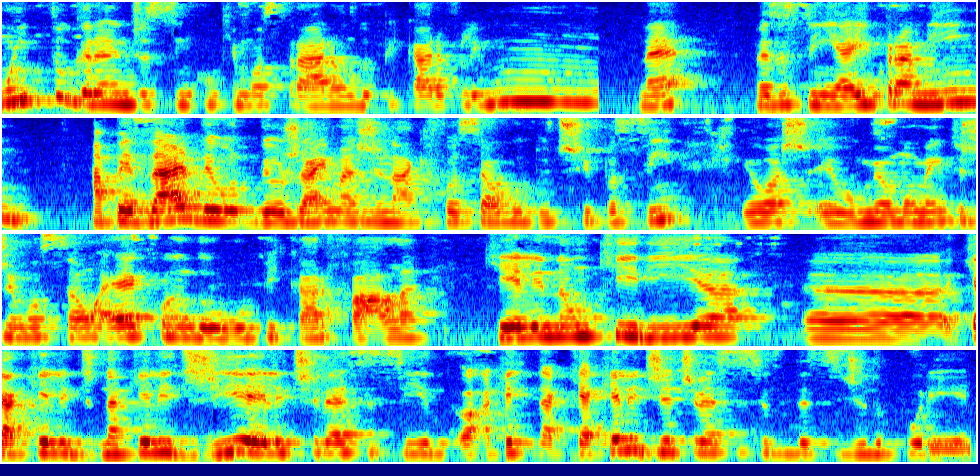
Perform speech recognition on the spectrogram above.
muito grande assim com o que mostraram do Picard. Eu falei, hum, né? Mas assim, aí para mim, apesar de eu, de eu já imaginar que fosse algo do tipo assim, eu eu- o meu momento de emoção é quando o Picard fala que ele não queria eh, que aquele, naquele dia ele tivesse sido aquele, que aquele dia tivesse sido decidido por ele.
